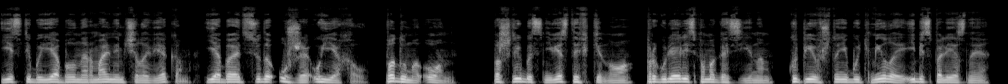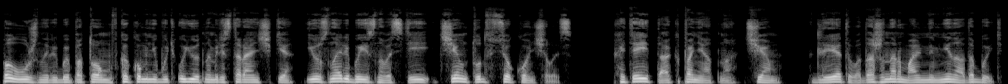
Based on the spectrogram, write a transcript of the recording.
«Если бы я был нормальным человеком, я бы отсюда уже уехал», — подумал он. Пошли бы с невестой в кино, прогулялись по магазинам, купив что-нибудь милое и бесполезное, поужинали бы потом в каком-нибудь уютном ресторанчике и узнали бы из новостей, чем тут все кончилось. Хотя и так понятно, чем. Для этого даже нормальным не надо быть,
